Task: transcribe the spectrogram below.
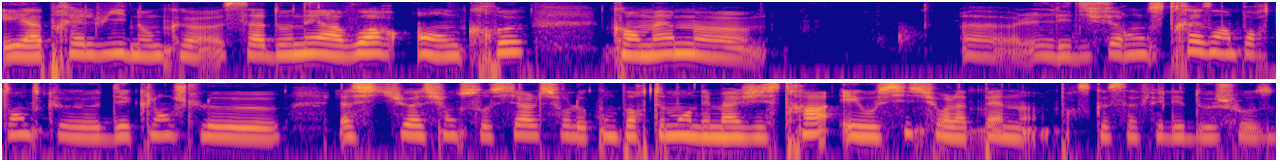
et après lui. Donc ça donnait à voir en creux quand même euh, les différences très importantes que déclenche le, la situation sociale sur le comportement des magistrats et aussi sur la peine, parce que ça fait les deux choses.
